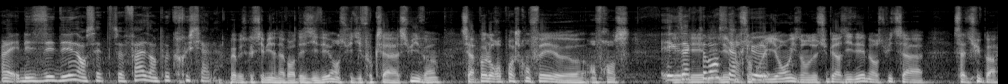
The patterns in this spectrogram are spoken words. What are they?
voilà, et les aider dans cette phase un peu cruciale. Oui, parce que c'est bien d'avoir des idées, ensuite il faut que ça suive. Hein. C'est un peu le reproche qu'on fait euh, en France. Exactement. Les, gens sont brillants, ils ont de super idées, mais ensuite ça, ça ne suit pas.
